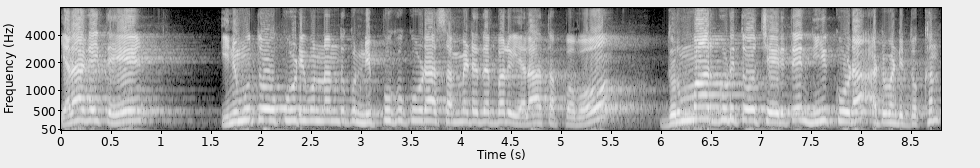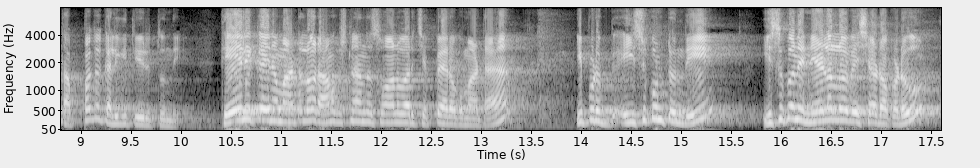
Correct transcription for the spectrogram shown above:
ఎలాగైతే ఇనుముతో కూడి ఉన్నందుకు నిప్పుకు కూడా సమ్మెట దెబ్బలు ఎలా తప్పవో దుర్మార్గుడితో చేరితే నీకు కూడా అటువంటి దుఃఖం తప్పక కలిగి తీరుతుంది. తేలికైన మాటలో రామకృష్ణానంద స్వామి వారు చెప్పారు ఒక మాట. ఇప్పుడు ఇసుకుంటుంది. ఇసుకని నీళ్ళలో వేశాడు ఒకడు.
